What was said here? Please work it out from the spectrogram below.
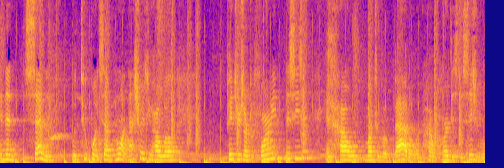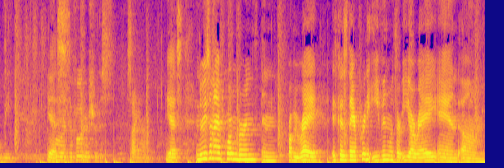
and then seventh with 2.71. That shows you how well pitchers are performing this season and how much of a battle and how hard this decision will be Yes. for the voters for this Cy Young. Yes, and the reason I have Corbin Burnes and Robbie Ray is because they're pretty even with their ERA and um,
